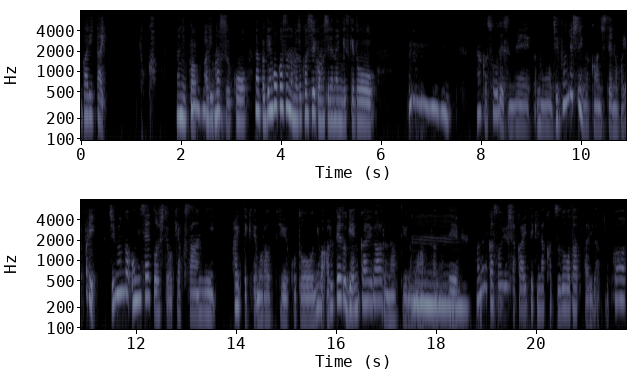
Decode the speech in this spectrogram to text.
がりたいとか、何かあります、こう、なんか言語化するの難しいかもしれないんですけど、うんうんうんうんなんかそうですね。あの、自分自身が感じてるのが、やっぱり自分がお店としてお客さんに入ってきてもらうっていうことにはある程度限界があるなっていうのもあったので、うんまあ、何かそういう社会的な活動だったりだとか、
